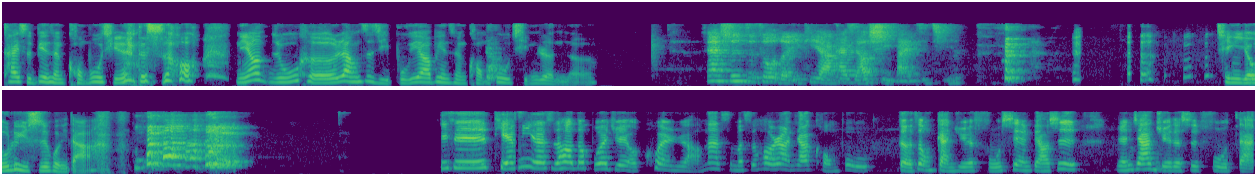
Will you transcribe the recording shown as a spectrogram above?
开始变成恐怖情人的时候，你要如何让自己不要变成恐怖情人呢？现在狮子座的 IKEA 开始要洗白自己，请由律师回答。其实甜蜜的时候都不会觉得有困扰，那什么时候让人家恐怖的这种感觉浮现，表示人家觉得是负担。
